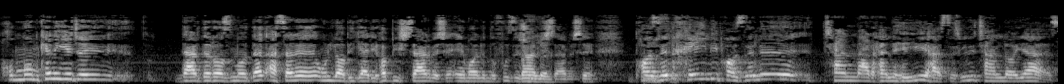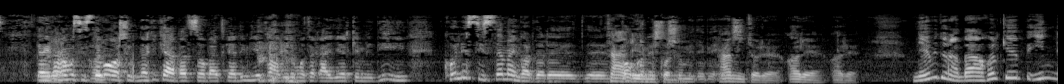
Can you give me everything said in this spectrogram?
خب ممکنه یه جایی در دراز مدت اثر اون لابیگری ها بیشتر بشه اعمال نفوذشون بله. بیشتر بشه. پازل خیلی پازل چند مرحله ای هستش می‌دونی چند لایه است. دقیقا آره. همون سیستم آره. آشوبناکی که اول صحبت کردیم یه تغییر متغیر که میدی کل سیستم انگار داره واکنش میده بهش. همینطوره. آره آره. نمی‌دونم به هر حال که این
